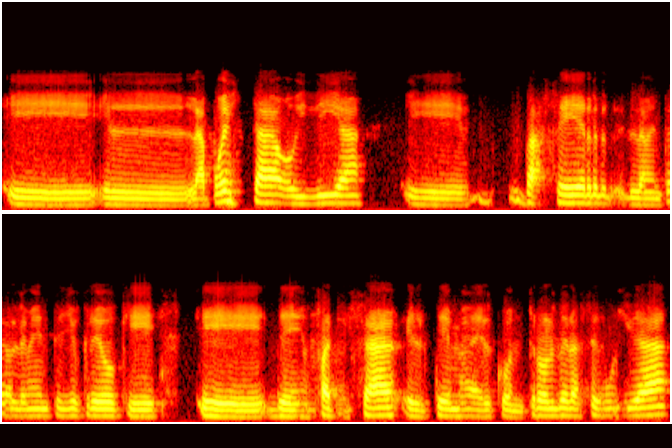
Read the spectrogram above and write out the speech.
la apuesta hoy día va a ser, lamentablemente, yo creo que de enfatizar el tema del control de la seguridad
